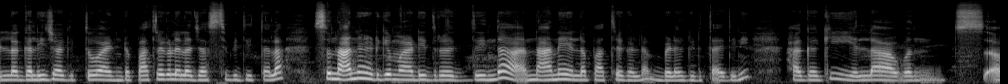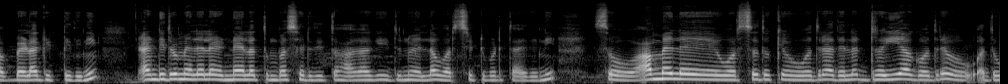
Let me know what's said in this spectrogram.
ಎಲ್ಲ ಗಲೀಜಾಗಿತ್ತು ಆ್ಯಂಡ್ ಪಾತ್ರೆಗಳೆಲ್ಲ ಜಾಸ್ತಿ ಬಿದ್ದಿತ್ತಲ್ಲ. ಸೊ ನಾನೇ ಅಡುಗೆ ಮಾಡಿದ್ರಿಂದ ನಾನೇ ಎಲ್ಲ ಪಾತ್ರೆಗಳನ್ನ ಬೆಳಗಿಡ್ತಾ ಇದ್ದೀನಿ. ಹಾಗಾಗಿ ಎಲ್ಲ ಒಂದು ಬೆಳಗಿಟ್ಟಿದ್ದೀನಿ. ಆ್ಯಂಡ್ ಇದ್ರ ಮೇಲೆಲ್ಲ ಎಣ್ಣೆ ಎಲ್ಲ ತುಂಬ ಸಿಡಿದಿತ್ತು ಹಾಗಾಗಿ ಇದನ್ನು ಎಲ್ಲ ಒರೆಸಿಟ್ಬಿಡ್ತಾ ಇದ್ದೀನಿ. ಸೊ ಆಮೇಲೆ ಒರೆಸೋದಕ್ಕೆ ಹೋದರೆ ಅದೆಲ್ಲ ಡ್ರೈ ಆಗೋದ್ರೆ ಅದು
